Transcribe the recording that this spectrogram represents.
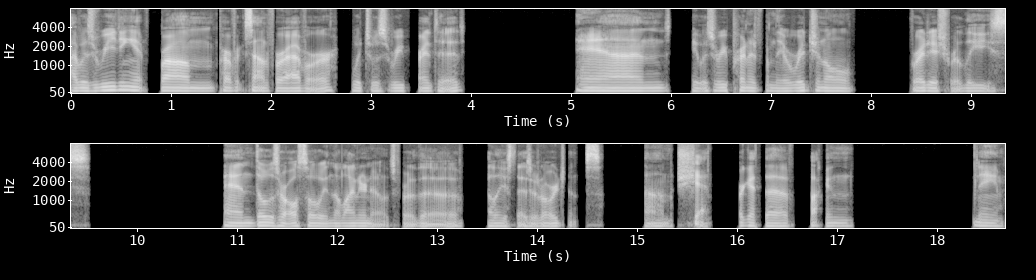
I was reading it from Perfect Sound Forever, which was reprinted, and it was reprinted from the original British release. And those are also in the liner notes for the L.A.'s Desert Origins. Um, shit, forget the fucking name.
